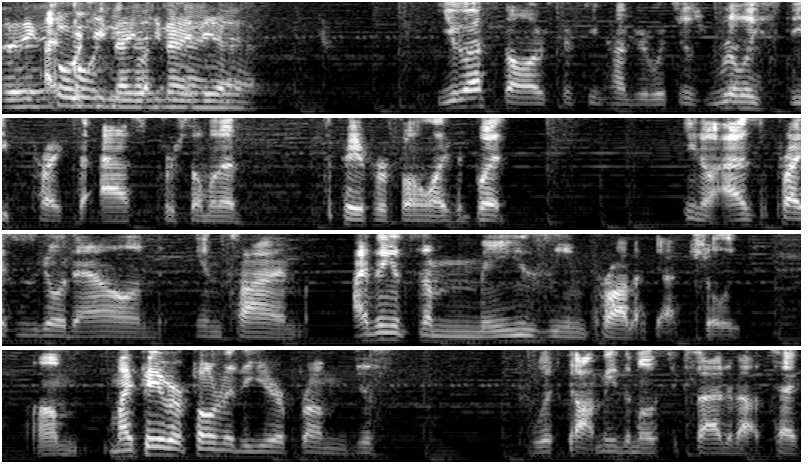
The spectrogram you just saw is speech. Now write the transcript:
I think fourteen ninety nine. Yeah. U.S. dollars fifteen hundred, which is really steep price to ask for someone to, to pay for a phone like that. But you know, as prices go down in time, I think it's an amazing product. Actually, um, my favorite phone of the year from just what got me the most excited about tech.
